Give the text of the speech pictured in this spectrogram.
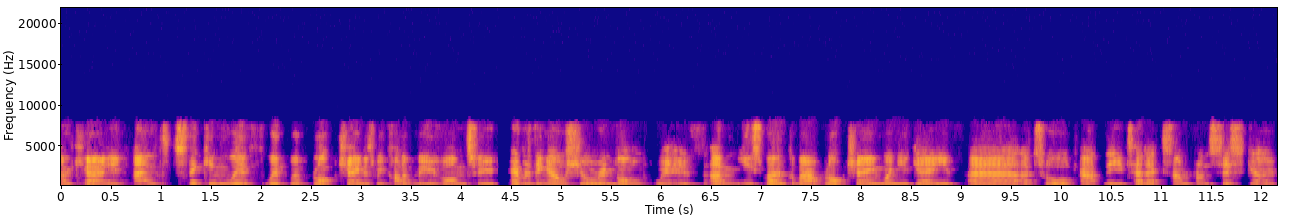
Okay. And sticking with, with with blockchain as we kind of move on to everything else you're involved with, um, you spoke about blockchain when you gave uh, a talk at the TEDx San Francisco.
